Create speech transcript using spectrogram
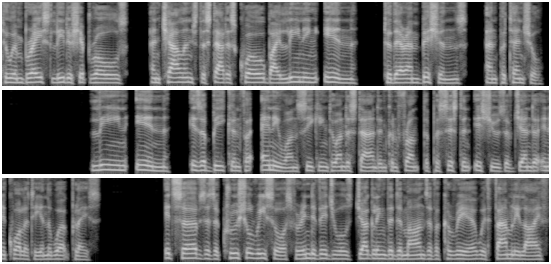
to embrace leadership roles and challenge the status quo by leaning in to their ambitions and potential. Lean in is a beacon for anyone seeking to understand and confront the persistent issues of gender inequality in the workplace. It serves as a crucial resource for individuals juggling the demands of a career with family life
